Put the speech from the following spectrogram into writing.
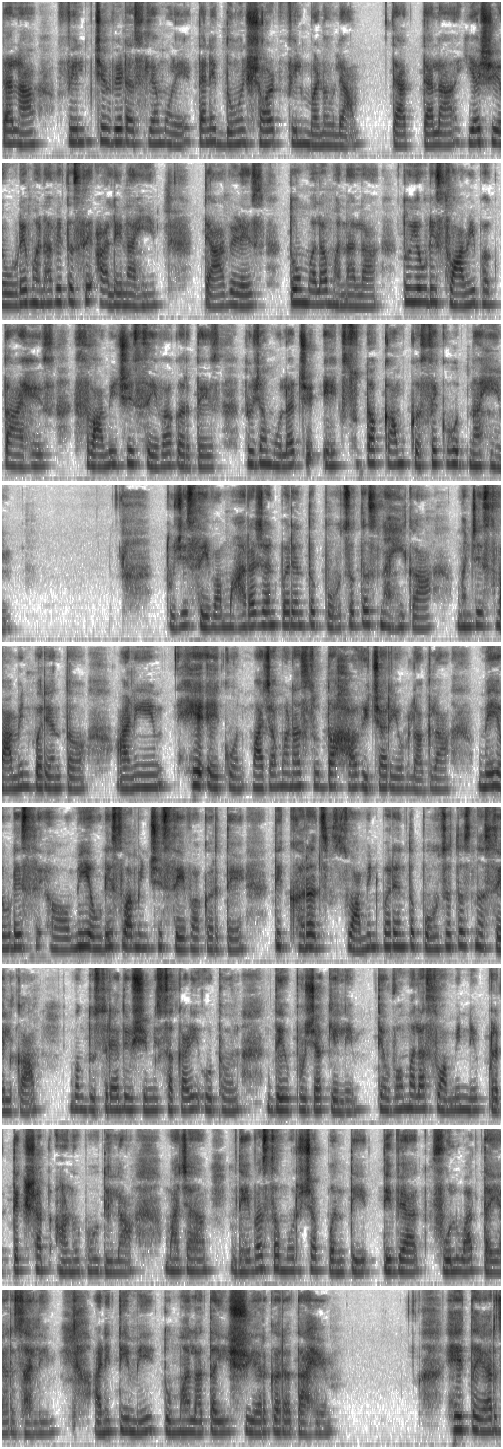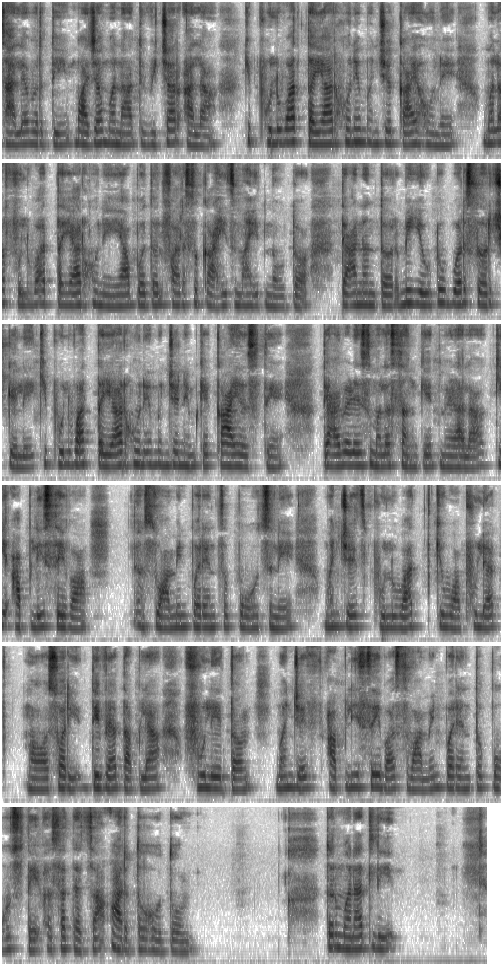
त्याला फिल्मचे वेळ असल्यामुळे त्याने दोन शॉर्ट फिल्म बनवल्या. त्यात त्याला यश एवढे म्हणावे तसे आले नाही. त्यावेळेस तो मला म्हणाला तू एवढी स्वामी भक्त आहेस स्वामीची सेवा करतेस. तुझ्या मुलाचे एकसुद्धा काम कसे होत नाही? तुझी सेवा महाराजांपर्यंत पोहोचतच नाही का? म्हणजे स्वामींपर्यंत. आणि हे ऐकून माझ्या मनातसुद्धा हा विचार येऊ लागला. मी एवढे से मी एवढी स्वामींची सेवा करते. ती खरंच स्वामींपर्यंत पोहोचतच नसेल का? मग दुसऱ्या दिवशी मी सकाळी उठून देवपूजा केली. तेव्हा मला स्वामींनी प्रत्यक्षात अनुभव दिला. माझ्या देवासमोरच्या पंथीत दिव्यात फुलवात तयार झाली. आणि ती मी तुम्हाला ताई शेअर करत आहे. हे तयार झाल्यावरती माझ्या मनात विचार आला की फुलवात तयार होणे म्हणजे काय होणे? मला फुलवात तयार होणे याबद्दल फारसं काहीच माहीत नव्हतं. त्यानंतर मी यूट्यूबवर सर्च केले की फुलवात तयार होणे म्हणजे नेमके काय असते? त्यावेळेस मला संकेत मिळाला की आपली सेवा स्वामींपर्यंत पोहोचणे म्हणजेच फुलवात किंवा फुल्यात सॉरी दिव्यात आपल्या फुल येतं म्हणजेच आपली सेवा स्वामींपर्यंत पोहोचते असा त्याचा अर्थ होतो. तर मनातली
